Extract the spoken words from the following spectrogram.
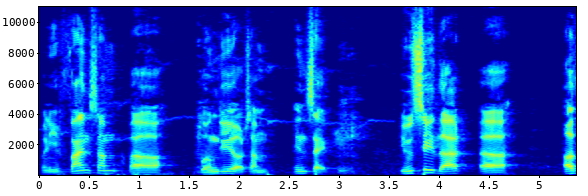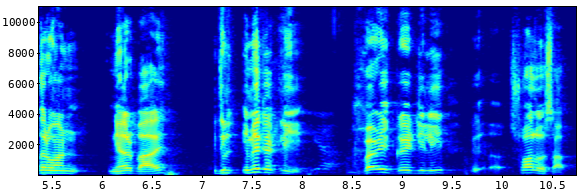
when he finds some uh, gongi or some insect, you see that uh, other one nearby, it will immediately, very gradually uh, swallows up.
